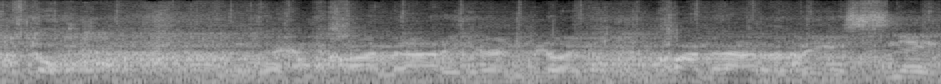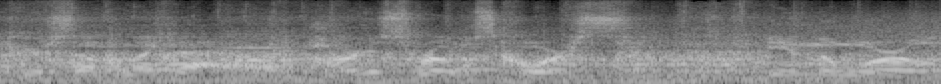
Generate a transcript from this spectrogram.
let's go. I'm like, I'm climbing out of here and be like, climbing out of the biggest snake or something like that. Hardest ropes course in the world.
